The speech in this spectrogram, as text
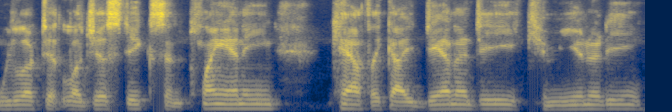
we looked at logistics and planning, Catholic identity, community,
